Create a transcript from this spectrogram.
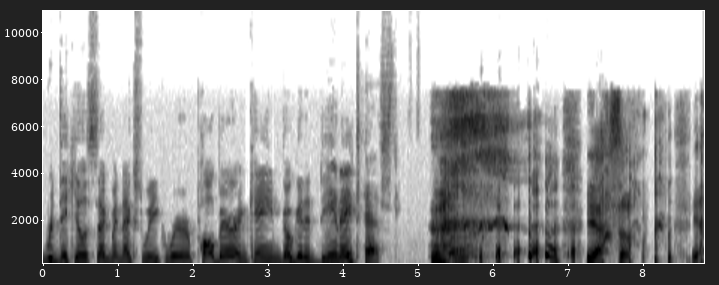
ridiculous segment next week where Paul Bear and Kane go get a DNA test. yeah. So yeah,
